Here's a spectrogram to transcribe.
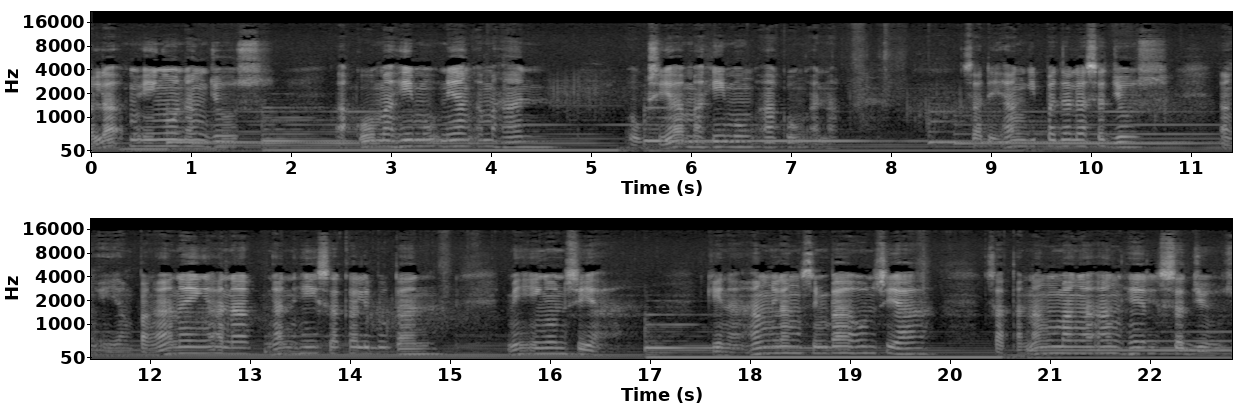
wala mo ingon ang Dios ako mahimo niyang amahan ug siya mahimong akong anak. Sa dihang gipadala sa Dios ang iyang panganay nga anak nganhi sa kalibutan miingon siya kinahanglang simbahon siya sa tanang mga anghel sa Dios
